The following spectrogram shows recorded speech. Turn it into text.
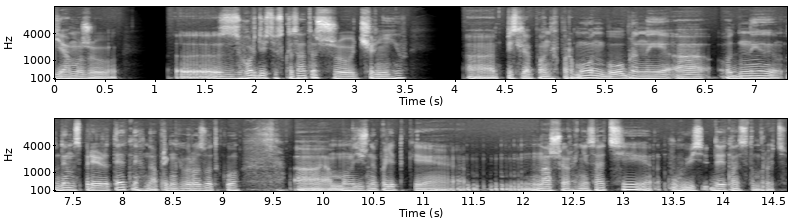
я можу з гордістю сказати, що Чернігів після певних перемовин був обраний одним з пріоритетних напрямків розвитку молодіжної політики нашої організації у 2019 році.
